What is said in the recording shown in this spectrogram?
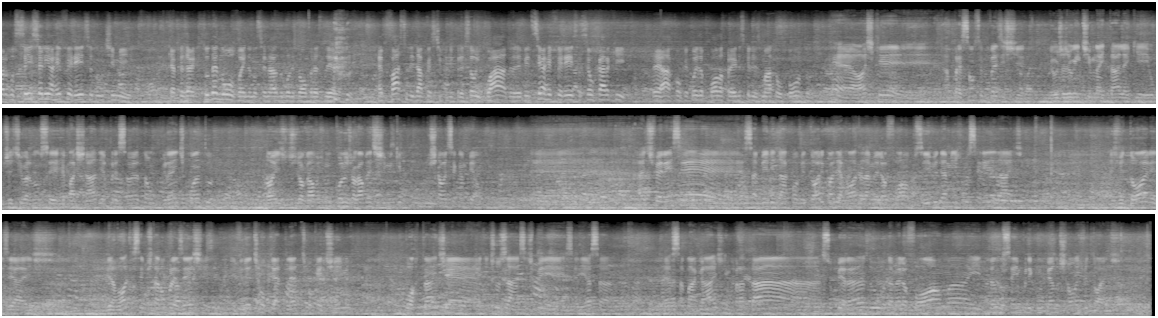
Agora vocês serem a referência de um time que apesar de tudo é novo ainda no cenário do voleibol brasileiro, é fácil lidar com esse tipo de pressão em quadra, de repente ser a referência, ser o cara que né, ah, qualquer coisa bola para eles que eles matam o ponto. É, eu acho que a pressão sempre vai existir. Eu já joguei em time na Itália que o objetivo era não ser rebaixado e a pressão era tão grande quanto nós jogávamos quando jogávamos nesse time que buscava ser campeão. É, diferença é saber lidar com a vitória e com a derrota da melhor forma possível e da mesma serenidade. As vitórias e as derrotas sempre estarão presentes em vida de qualquer atleta, de qualquer time. O importante é a gente usar essa experiência e essa, essa bagagem para estar tá superando da melhor forma e estando sempre com o pé no chão nas vitórias.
